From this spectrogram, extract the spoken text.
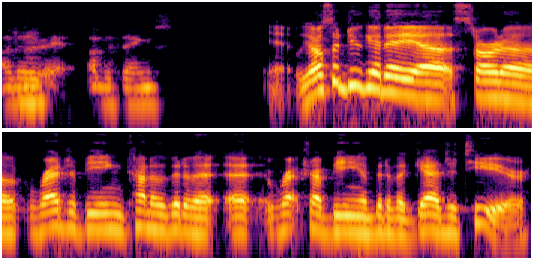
other mm-hmm. other things. Yeah, we also do get a uh, start of Ratchet being kind of a bit of a, a Rattrap being a bit of a gadgeteer.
